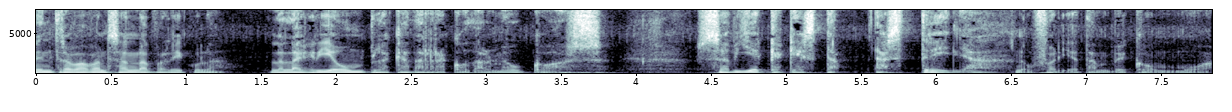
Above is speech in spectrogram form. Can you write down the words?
Mentre va avançant la pel·lícula, l'alegria omple cada racó del meu cos. Sabia que aquesta estrella no ho faria tan bé com moi.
